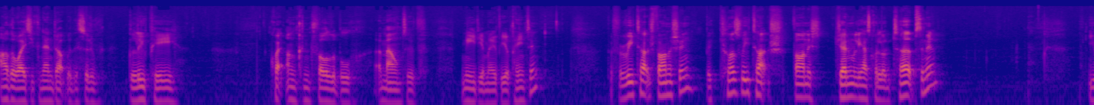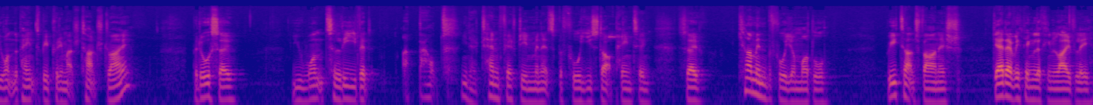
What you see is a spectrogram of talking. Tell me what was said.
Otherwise, you can end up with this sort of gloopy, quite uncontrollable amount of medium over your painting. But for retouch varnishing, because retouch varnish generally has quite a lot of terps in it, you want the paint to be pretty much touch dry, but also you want to leave it about you know 10 15 minutes before you start painting. So come in before your model retouch varnish get everything looking lively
